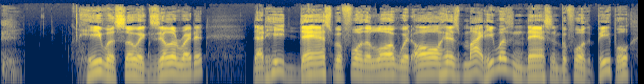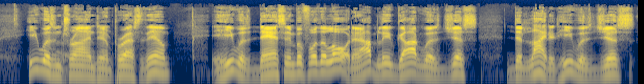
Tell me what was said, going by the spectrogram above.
he was so exhilarated that he danced before the Lord with all his might. He wasn't dancing before the people, he wasn't trying to impress them. He was dancing before the Lord. And I believe God was just delighted. He was just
